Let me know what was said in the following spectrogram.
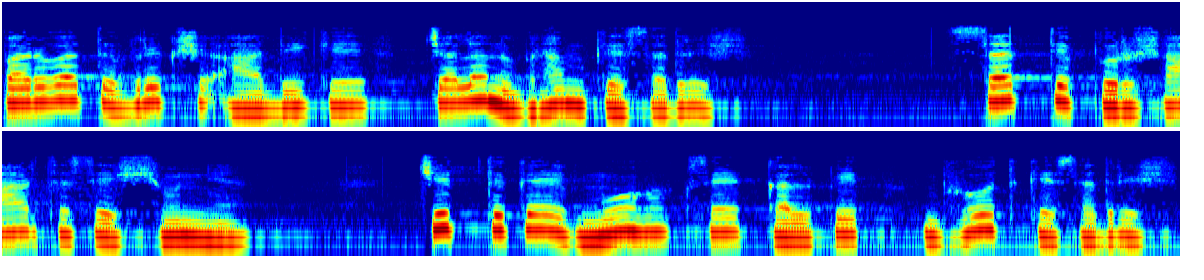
पर्वत, वृक्ष आदि के चलन भ्रम के सदृश, सत्य पुरुषार्थ से शून्य, चित्त के मोह से कल्पित भूत के सदृश,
